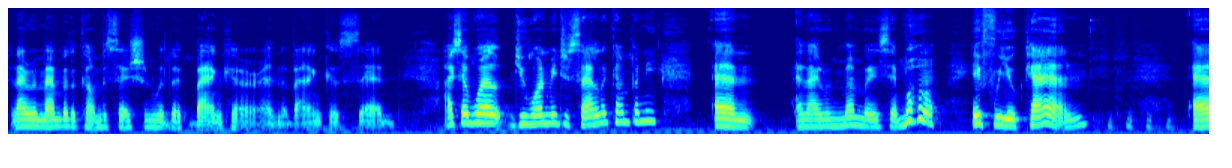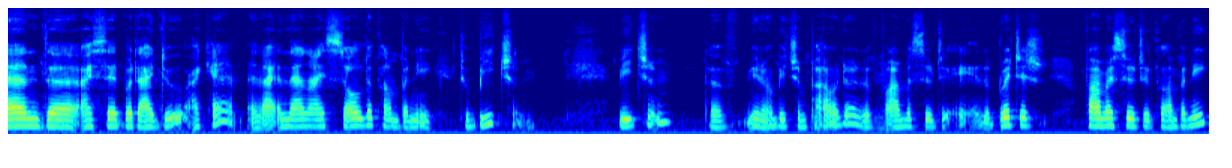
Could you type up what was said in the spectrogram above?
And I remember the conversation with the banker, and the banker said, I said, Well, do you want me to sell the company? And and I remember he said, Well, if you can. and uh, I said, But I do, I can. And, I, and then I sold the company to Beecham. Beecham, the you know Beecham Powder, the pharmaceutical, the British pharmaceutical company,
